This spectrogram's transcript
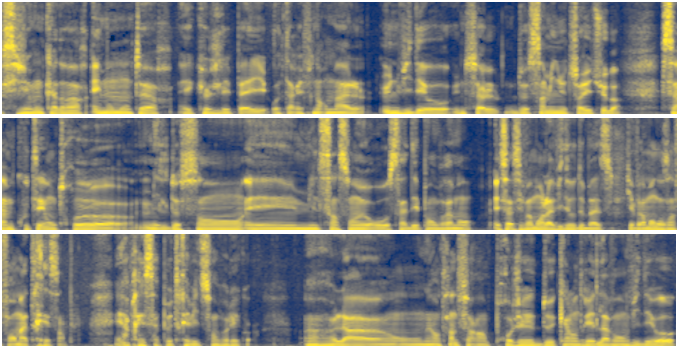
si j'ai mon cadreur et mon monteur et que je les paye au tarif normal, une vidéo, une seule, de 5 minutes sur YouTube, ça va me coûter entre 1200 euh, et 1500 euros, ça dépend vraiment. Et ça, c'est vraiment la vidéo de base, qui est vraiment dans un format très simple. Et après, ça peut très vite s'envoler, quoi. Euh, là, on est en train de faire un projet de calendrier de l'avant en vidéo.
